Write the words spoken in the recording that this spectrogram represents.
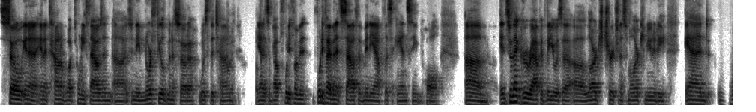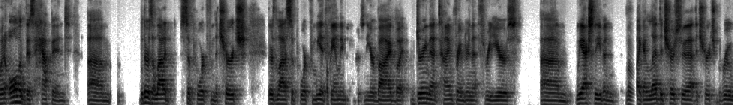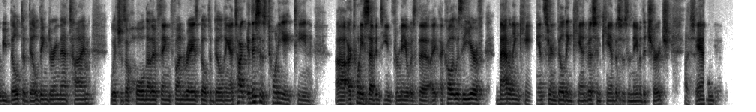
so in a in a town of about 20,000, uh, it was named Northfield, Minnesota was the town. Okay. And it's about 45 minutes 45 minutes south of Minneapolis and St. Paul. Um, and so that grew rapidly. It was a, a large church in a smaller community. And when all of this happened, um, there was a lot of support from the church. There was a lot of support from we had family members nearby, but during that time frame, during that three years, um, we actually even like I led the church through that. The church grew. We built a building during that time, which is a whole nother thing. Fundraise, built a building. I talked. This is 2018. Uh, our 2017 for me, it was the I, I, call it was the year of battling cancer and building Canvas, and Canvas was the name of the church. I see. And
